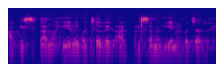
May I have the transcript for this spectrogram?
આ કિસ્સામાં ઈએમએફ અચળ રહે આ કિસ્સામાં ઈએમએફ અચળ રહે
